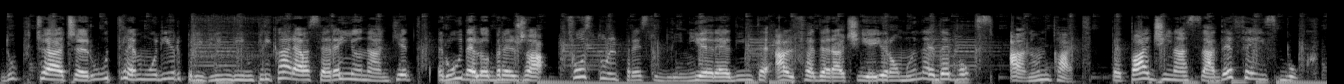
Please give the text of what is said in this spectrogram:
După ce a cerut lemuriri privind implicarea SRI în anchet, Rudel Obreja, fostul presubliniere dinte al Federației Române de Box, a anuncat, pe pagina sa de Facebook,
